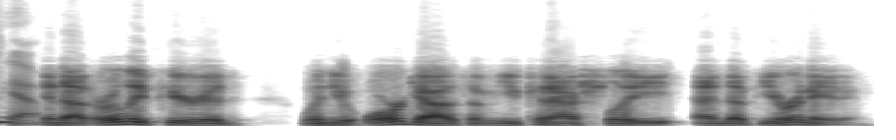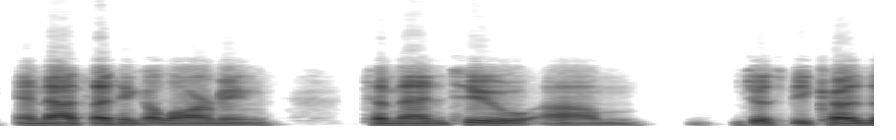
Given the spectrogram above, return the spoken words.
yeah, in that early period when you orgasm you can actually end up urinating and that's i think alarming to men too um, just because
